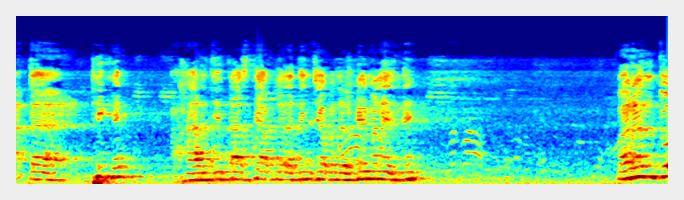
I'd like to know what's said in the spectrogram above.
आता ठीक आहे. हार जीत असते आपल्याला त्यांच्याबद्दल काही म्हणायचं नाही. परंतु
